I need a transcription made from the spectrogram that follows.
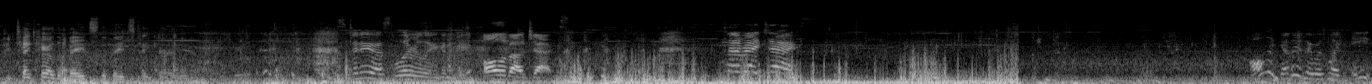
If you take care of the baits, the baits take care of you. This video is literally gonna be all about Jax. Isn't that right, Jax? All together there was like eight.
